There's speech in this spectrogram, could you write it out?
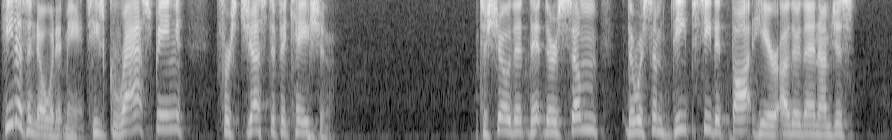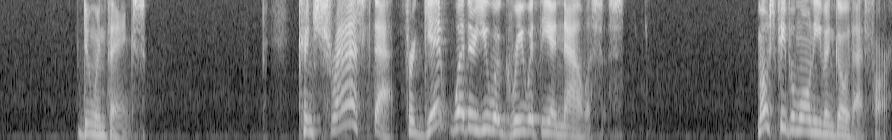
He doesn't know what it means. He's grasping for justification to show that, that there's some, there was some deep seated thought here other than I'm just doing things. Contrast that. Forget whether you agree with the analysis. Most people won't even go that far.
